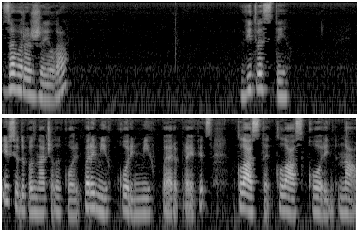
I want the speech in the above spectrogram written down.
заворожила, відвести. І всюди позначили корінь. Переміг корінь міг перепрефікс, класти клас корінь на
